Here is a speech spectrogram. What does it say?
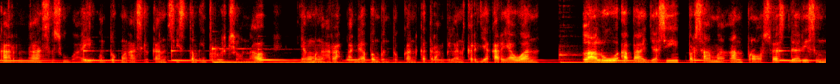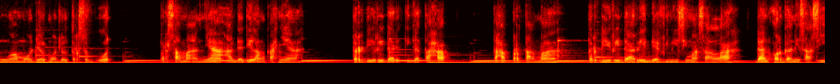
karena sesuai untuk menghasilkan sistem instruksional yang mengarah pada pembentukan keterampilan kerja karyawan. Lalu apa aja sih persamaan proses dari semua model-model tersebut? Persamaannya ada di langkahnya. Terdiri dari tiga tahap. Tahap pertama terdiri dari definisi masalah dan organisasi.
